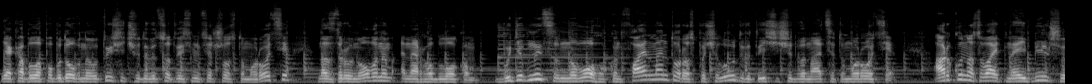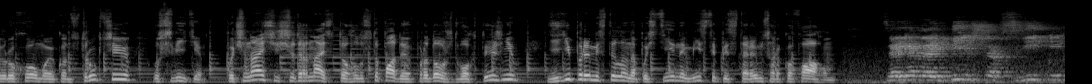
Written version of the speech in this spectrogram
яка була побудована у 1986 році над зруйнованим енергоблоком. Будівництво нового конфайнменту розпочали у 2012 році. Арку називають найбільшою рухомою конструкцією у світі. Починаючи з 14 листопада і впродовж двох тижнів, її перемістили на постійне місце під старим саркофагом. Це є найбільша в світі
